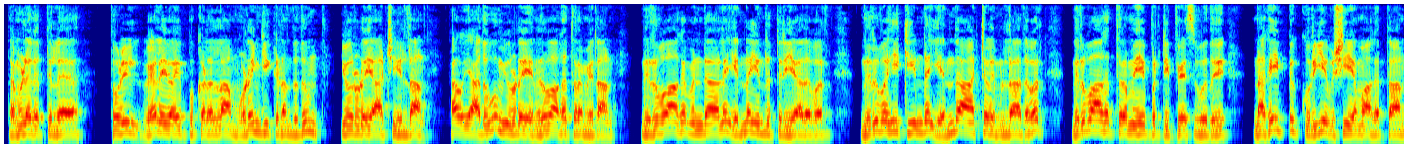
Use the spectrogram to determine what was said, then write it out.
தமிழகத்தில் தொழில் வேலைவாய்ப்புகள் எல்லாம் முடங்கி கிடந்ததும் இவருடைய ஆட்சியில்தான். அதுவும் இவருடைய நிர்வாக திறமைதான் நிர்வாகம் என்றாலே என்ன என்று தெரியாதவர் நிர்வகிக்கின்ற எந்த ஆற்றலும் இல்லாதவர் நிர்வாக திறமையை பற்றி பேசுவது நகைப்புக்குரிய விஷயமாகத்தான்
